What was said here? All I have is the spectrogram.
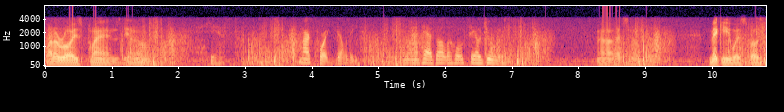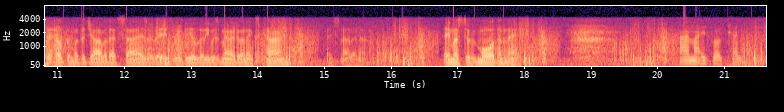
What are Roy's plans, do you know? Yes. Marquardt building. The one that has all the wholesale jewelers. No, that's no good. Mickey was supposed to help them with a job of that size, or they'd reveal that he was married to an ex-con. That's not enough. They must have more than that. I might as well tell you.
